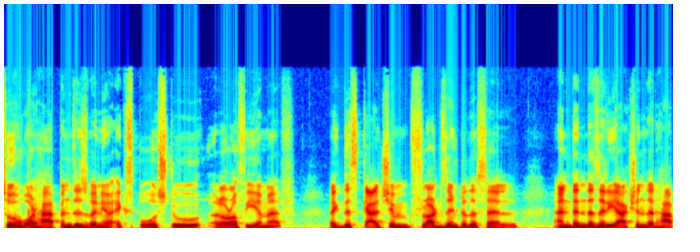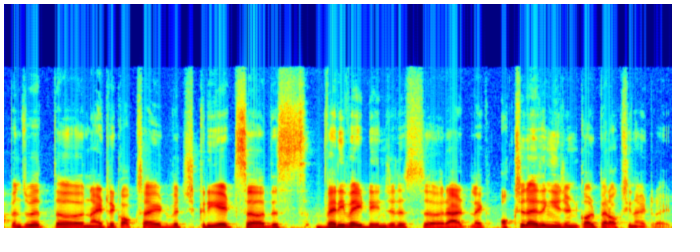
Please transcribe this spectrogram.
so what Okay. happens is when you're exposed to a lot of emf like this calcium floods into the cell and then there's a reaction that happens with uh, nitric oxide which creates uh, this very very dangerous uh, rad, like oxidizing agent called peroxynitrite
